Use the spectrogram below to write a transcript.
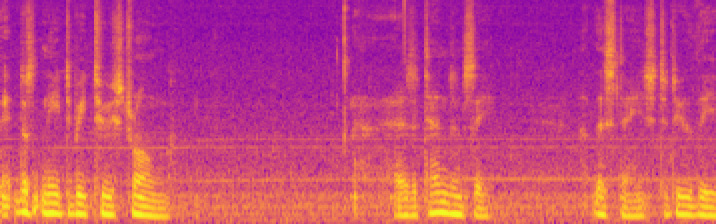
it doesn't need to be too strong. There's a tendency at this stage to do the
